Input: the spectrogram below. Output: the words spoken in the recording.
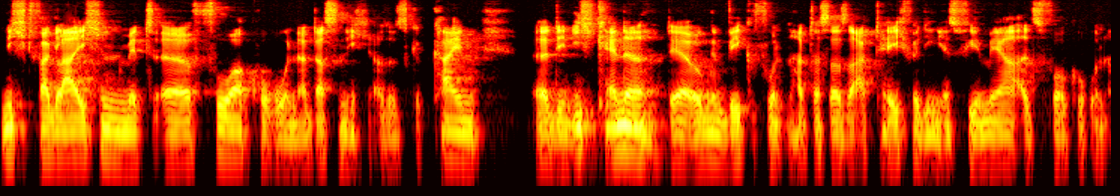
nicht vergleichen mit äh, vor Corona, das nicht. Also es gibt keinen, äh, den ich kenne, der irgendeinen Weg gefunden hat, dass er sagt, hey, ich verdiene jetzt viel mehr als vor Corona.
